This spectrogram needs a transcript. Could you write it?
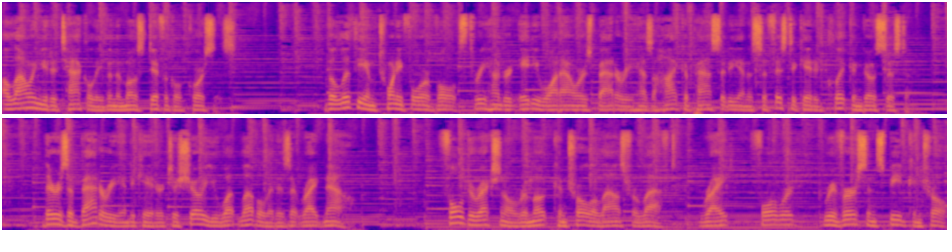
allowing you to tackle even the most difficult courses. The lithium 24 volts 380 watt hours battery has a high capacity and a sophisticated click and go system. There is a battery indicator to show you what level it is at right now. Full directional remote control allows for left, right, forward, reverse and speed control.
